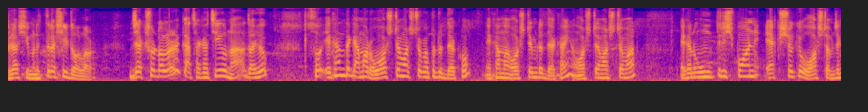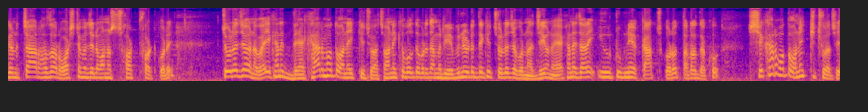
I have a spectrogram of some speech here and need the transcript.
বিরাশি মানে তিরাশি ডলার যে একশো ডলারের কাছাকাছিও না, যাই হোক। সো এখান থেকে আমার ওয়াশ টাইম আসছে কতটুকু দেখো। এখানে আমার ওয়াশ টাইমটা দেখাই। ওয়াশ টাইম আসছে আমার। এখানে উনত্রিশ পয়েন্ট একশোকে ওয়াশ টাইম যেখানে চার হাজার ওয়াশ টাইমে যেটা মানুষ ছটফট করে। চলে যাও না ভাই, এখানে দেখার মতো অনেক কিছু আছে। অনেকে বলতে পারে যে আমি রেভিনিউটা দেখে চলে যাব না, যেও না। এখানে যারা ইউটিউব নিয়ে কাজ করো, তারা দেখো, শেখার মতো অনেক কিছু আছে।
